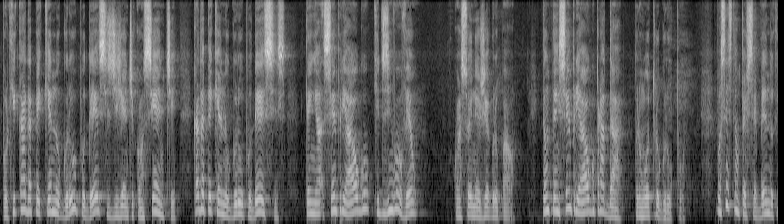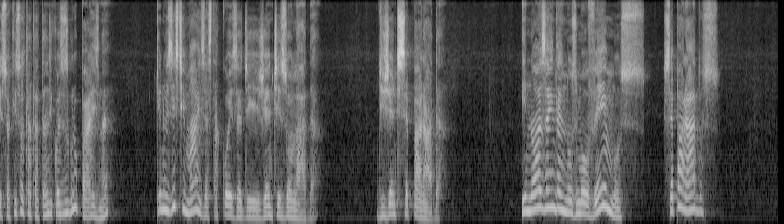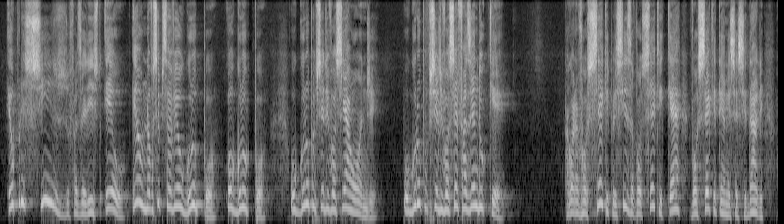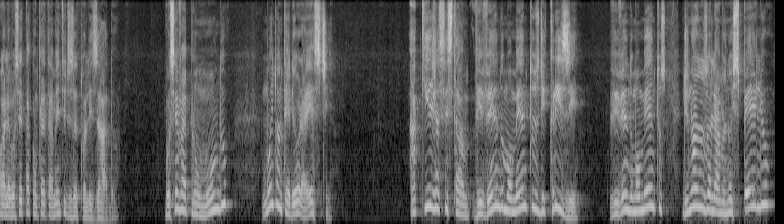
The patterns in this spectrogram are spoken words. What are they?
Porque cada pequeno grupo desses de gente consciente, cada pequeno grupo desses tem sempre algo que desenvolveu com a sua energia grupal. Então tem sempre algo para dar para um outro grupo. Vocês estão percebendo que isso aqui só está tratando de coisas grupais, né? que não existe mais esta coisa de gente isolada, de gente separada. E nós ainda nos movemos separados. Eu preciso fazer isto. Eu, eu não, você precisa ver o grupo, o grupo. O grupo precisa de você aonde? O grupo precisa de você fazendo o quê? Agora, você que precisa, você que quer, você que tem a necessidade, olha, você está completamente desatualizado. Você vai para um mundo muito anterior a este. Aqui já se está vivendo momentos de crise, vivendo momentos de nós nos olharmos no espelho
